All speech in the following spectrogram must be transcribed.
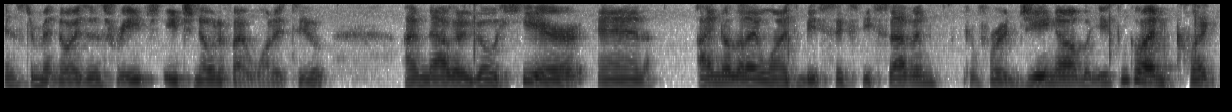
instrument noises for each, each note if I wanted to. I'm now going to go here and I know that I want it to be 67 for a G note, but you can go ahead and click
